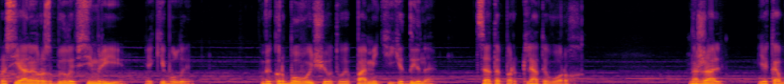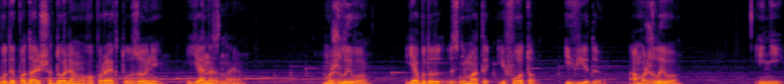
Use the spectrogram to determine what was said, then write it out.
Росіяни розбили всі мрії, які були, викорбовуючи у твоїй пам'яті єдине це тепер клятий ворог. На жаль, яка буде подальша доля мого проекту у зоні, я не знаю. Можливо, я буду знімати і фото, і відео, а можливо, і ні.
